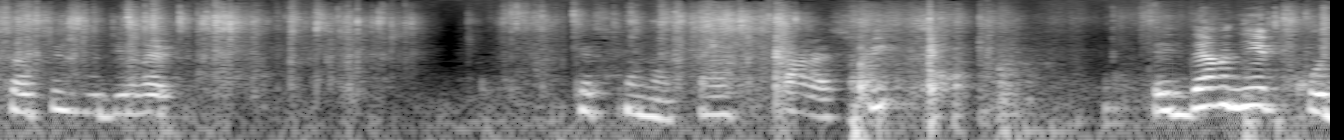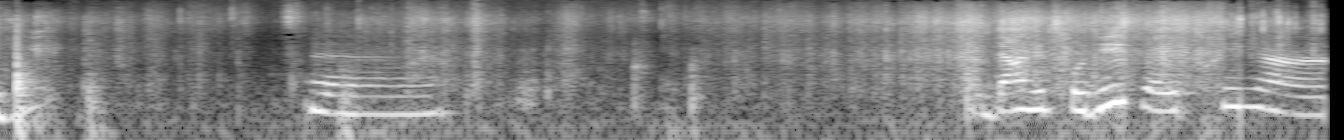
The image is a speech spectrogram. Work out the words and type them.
Ça aussi, je vous dirai qu'est-ce qu'on en pense par la suite. Et dernier produit. Euh, dernier produit, j'avais pris un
